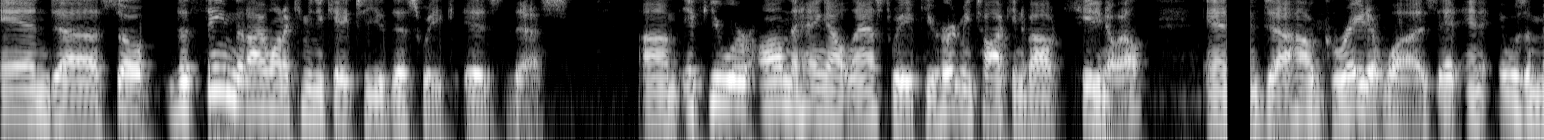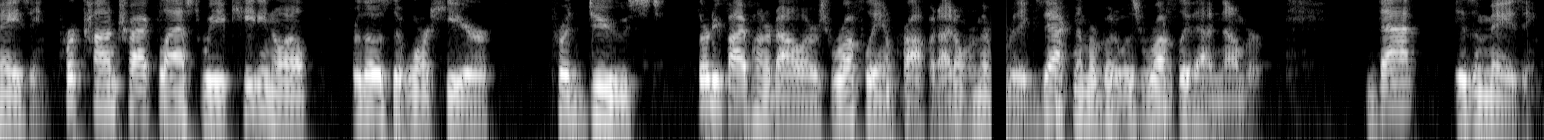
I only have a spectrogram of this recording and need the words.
And uh, so the theme that I want to communicate to you this week is this. Um, if you were on the Hangout last week, you heard me talking about heating oil and uh, how great it was. It, and it was amazing. Per contract last week, heating oil, for those that weren't here, produced $3,500 roughly in profit. I don't remember the exact number, but it was roughly that number. That is amazing.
